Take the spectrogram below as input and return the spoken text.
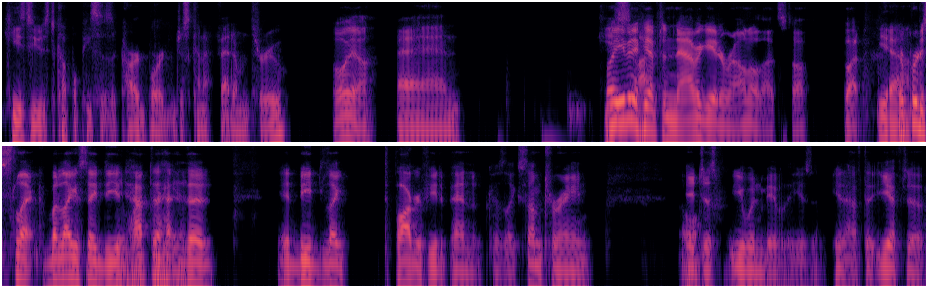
he's used a couple pieces of cardboard and just kind of fed them through. oh yeah. And Well, even if you have to navigate around all that stuff, but yeah, they're pretty slick. But like I say, do you have to ha- the it'd be like topography dependent because like some terrain Oh, it just you wouldn't be able to use it. You'd have to you have to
